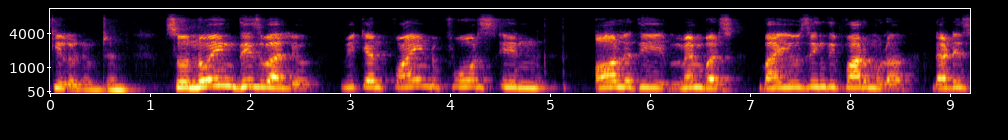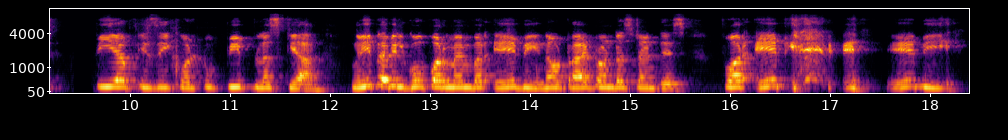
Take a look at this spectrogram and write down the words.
kilonewton. So knowing this value, we can find force in all the members by using the formula that is PF is equal to P plus KR. If I will go for member AB, now try to understand this. For AB, AB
